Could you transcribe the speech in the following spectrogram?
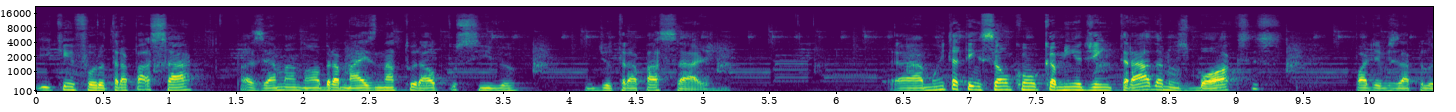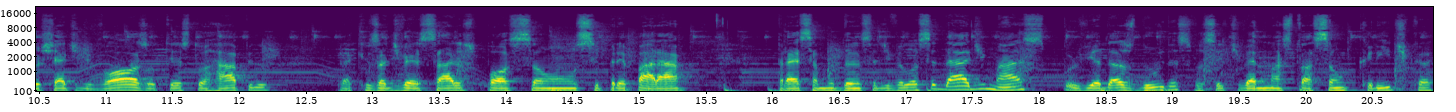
e quem for ultrapassar, fazer a manobra mais natural possível de ultrapassagem. Uh, muita atenção com o caminho de entrada nos boxes, pode avisar pelo chat de voz ou texto rápido para que os adversários possam se preparar para essa mudança de velocidade, mas por via das dúvidas, se você tiver numa situação crítica,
